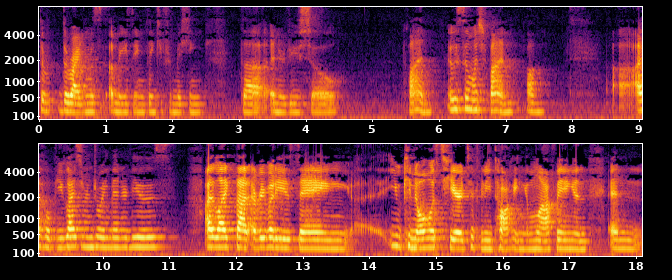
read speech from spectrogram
The, the writing was amazing. Thank you for making the interview so fun. It was so much fun. Um, I hope you guys are enjoying the interviews. I like that everybody is saying you can almost hear Tiffany talking and laughing and and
